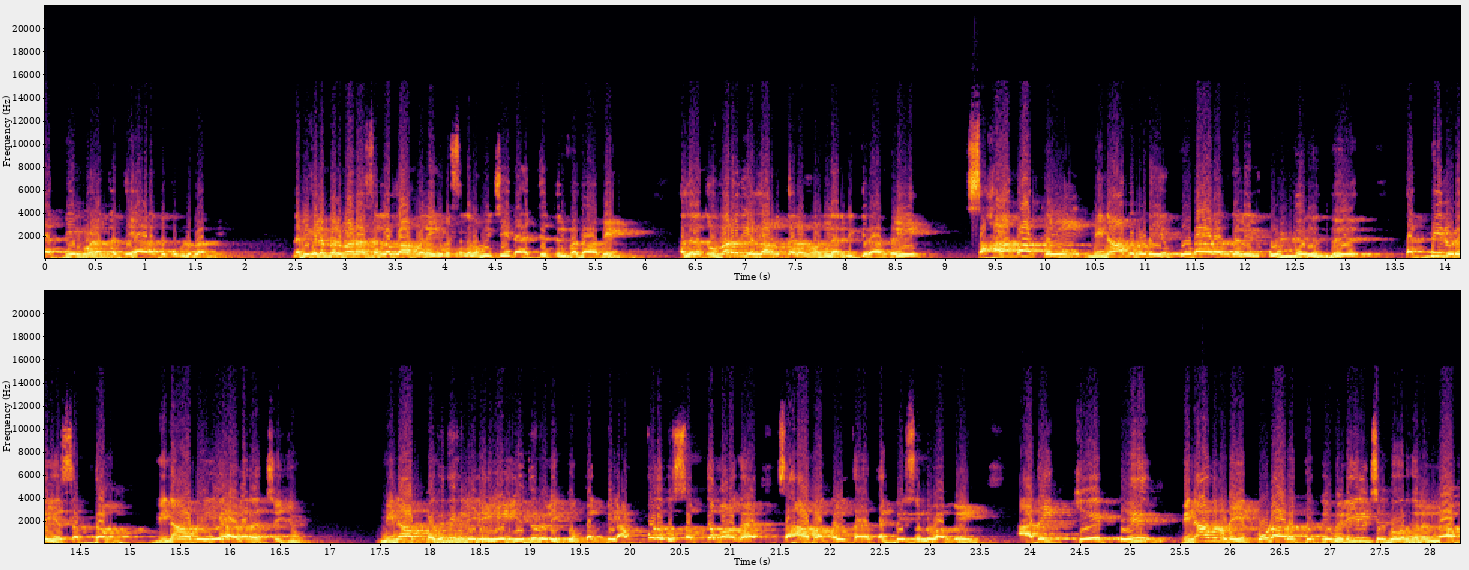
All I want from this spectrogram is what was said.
தக்பீர் முழக்கத்தை ஆரம்பித்து விடுவார்கள். நபிகளும் பெருமானா ஸல்லல்லாஹு அலைஹி வஸல்லம் அவர்கள் செய்த ஹஜ்ஜத்துல் வதாவில் அதில் உமர் ரலியல்லாஹு அவர்கள் அறிவிக்கிறார்கள் சஹாபாக்கள் மினாவினுடைய கூடாரங்களில் உள்ளிருந்து தக்பீருடைய சப்தம் மினாவையே அலறச் செய்யும். மினா பகுதிகளிலேயே எதிரொலிக்கும் தக்பீர் அவ்வளவு சப்தமாக சஹாபாக்கள் த- தக்பீர் சொல்லுவார்கள். அதை கேட்டு மினாவினுடைய கூடாரத்துக்கு வெளியில் செல்பவர்கள் எல்லாம்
